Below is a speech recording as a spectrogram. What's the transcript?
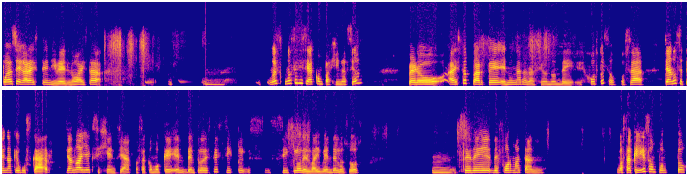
puedas llegar a este nivel, ¿no? A esta mm, no, es, no sé si sea compaginación, pero a esta parte en una relación donde justo eso, o sea, ya no se tenga que buscar, ya no haya exigencia, o sea, como que en, dentro de este ciclo, ciclo del vaivén de los dos, mm, se dé de forma tan, o sea, que llegues a un punto,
